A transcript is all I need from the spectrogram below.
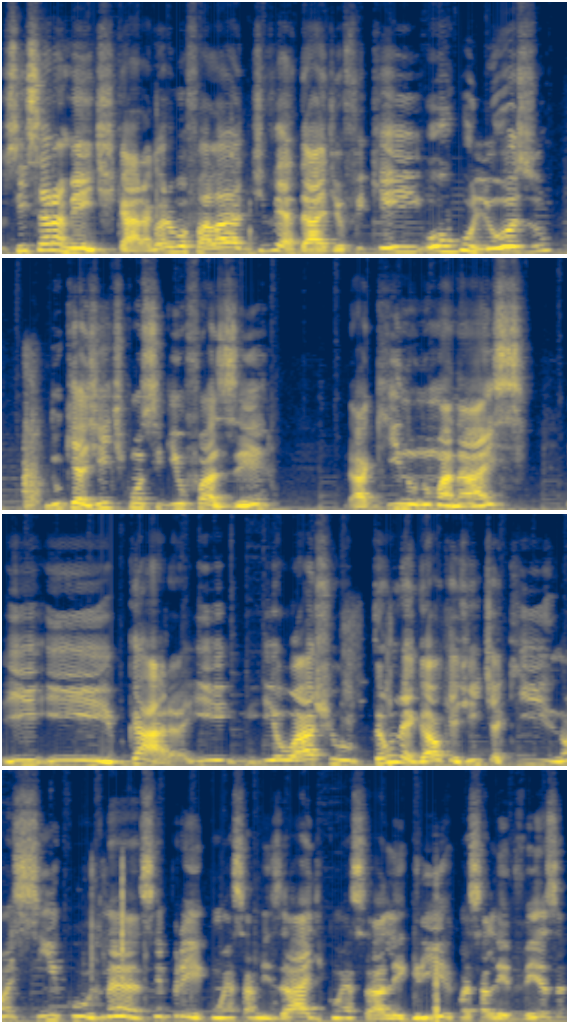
sinceramente, cara, agora eu vou falar de verdade, eu fiquei orgulhoso do que a gente conseguiu fazer aqui no Numanais. E, e, cara, e, e eu acho tão legal que a gente aqui, nós cinco, né, sempre com essa amizade, com essa alegria, com essa leveza,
